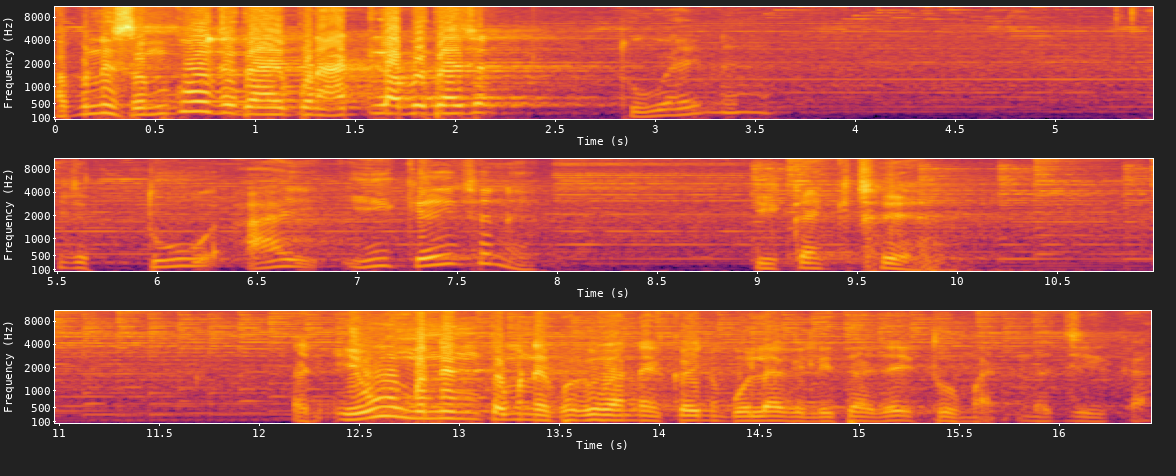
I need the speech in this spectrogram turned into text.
આપણને સંકોચ થાય, પણ આટલા બધા છે? તું આય ને. જે તું આય, ઈ કહે છે ને એ કંઈક છે. અને એવું મને તમને ભગવાને કહીને બોલાવી લીધા જાય, તું મારી નજીક આય.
